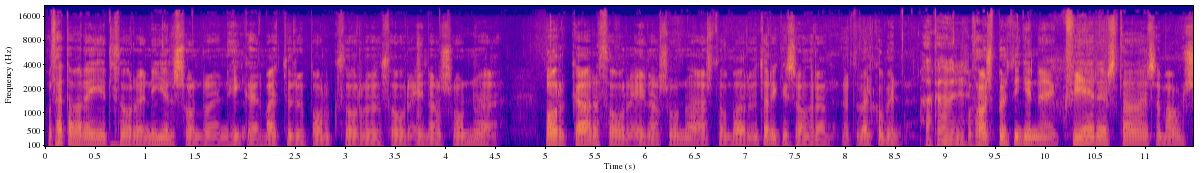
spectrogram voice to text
Og þetta var Egil Þór Níelsson en hinga er mættur Borg Þór, Þór Einarsson Borgar Þór Einarsson, aðstofmaður utaríkisáðara. Verður velkominn. Hakkaði fyrir. Og þá spurningin, hver er staða þess að máls,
